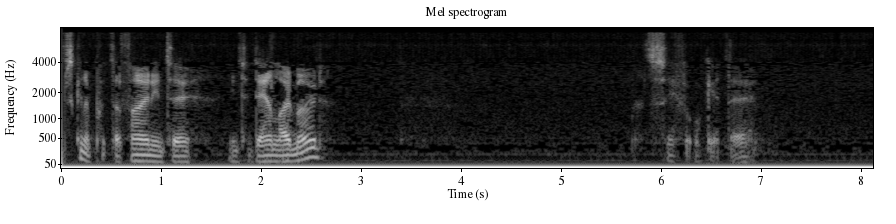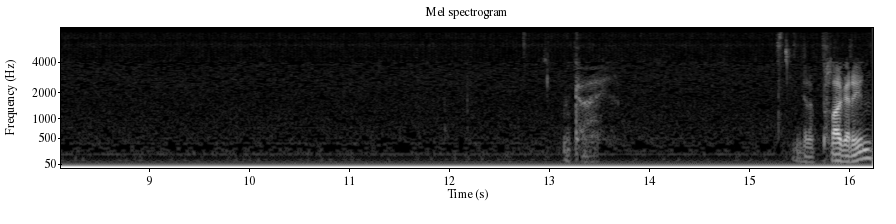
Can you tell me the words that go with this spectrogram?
I'm just going to put the phone into into download mode. Let's see if it will get there. Okay. I'm going to plug it in.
